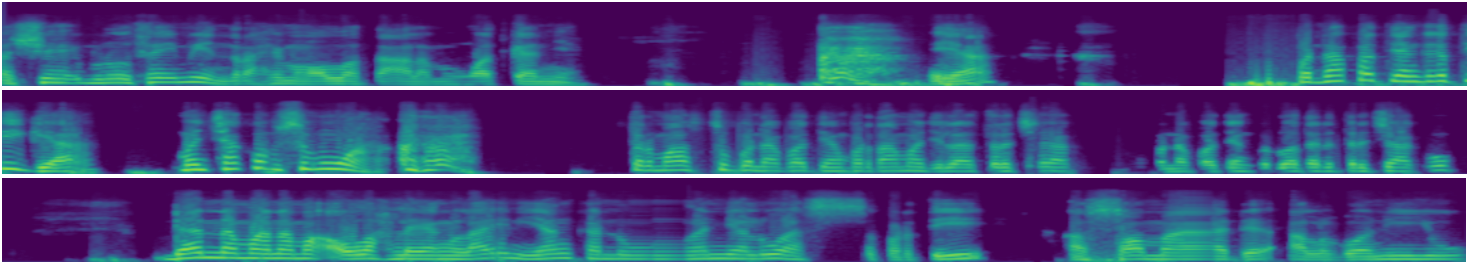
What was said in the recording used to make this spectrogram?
Syekh Ibnu Utsaimin rahimahullah taala menguatkannya. ya. Pendapat yang ketiga mencakup semua. Termasuk pendapat yang pertama jelas tercakup, pendapat yang kedua tadi tercakup, dan nama-nama Allah yang lain yang kandungannya luas seperti As-Samad, Al-Ghaniyu,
